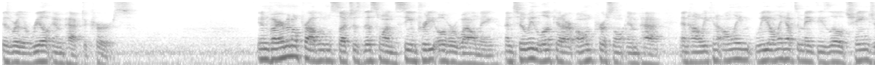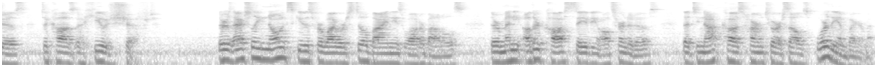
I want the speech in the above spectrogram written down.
is where the real impact occurs. Environmental problems such as this one seem pretty overwhelming until we look at our own personal impact and how we can only we only have to make these little changes to cause a huge shift. There is actually no excuse for why we're still buying these water bottles. There are many other cost-saving alternatives that do not cause harm to ourselves or the environment.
